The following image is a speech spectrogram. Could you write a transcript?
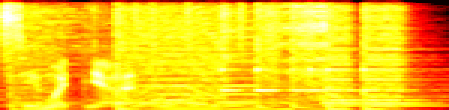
Тема дня.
